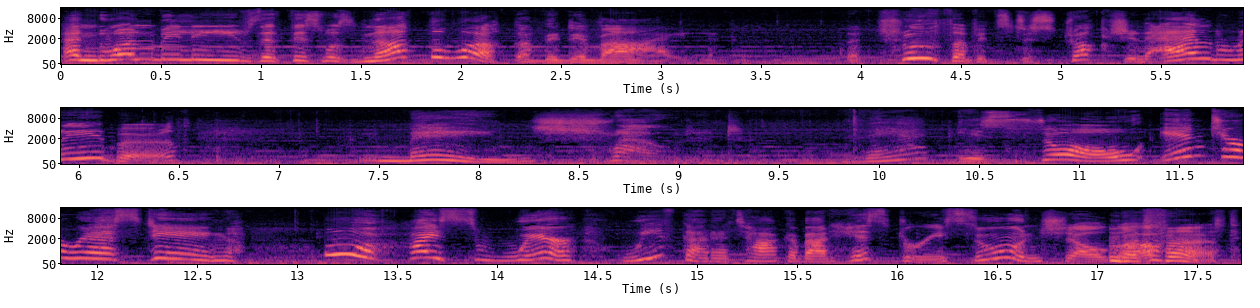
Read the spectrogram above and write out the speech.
and one believes that this was not the work of the divine. The truth of its destruction and rebirth remains shrouded. That is so interesting. Oh, I swear, we've got to talk about history soon, Shelda. But first,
